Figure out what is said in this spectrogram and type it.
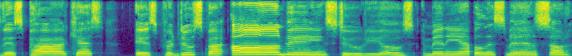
This podcast is produced by On Being Studios in Minneapolis, Minnesota.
